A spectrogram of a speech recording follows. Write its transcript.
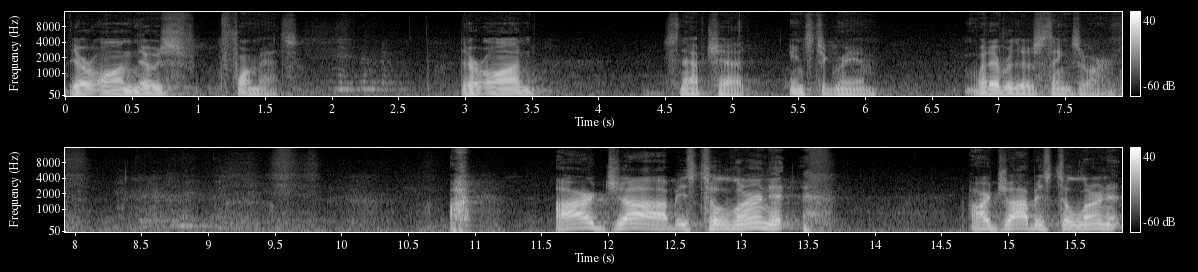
they're on those formats. They're on Snapchat, Instagram, whatever those things are. Our job is to learn it. Our job is to learn it,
